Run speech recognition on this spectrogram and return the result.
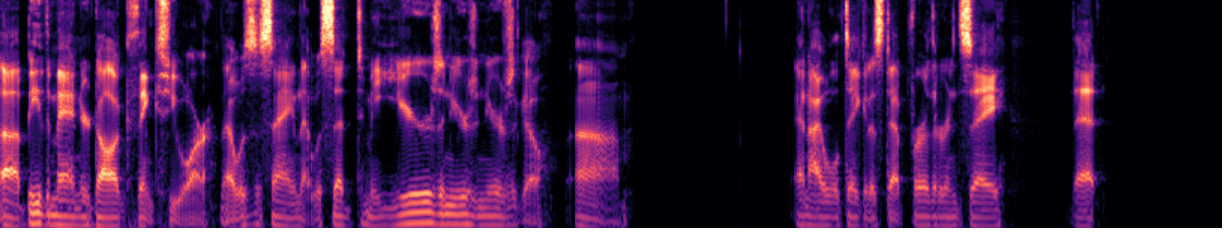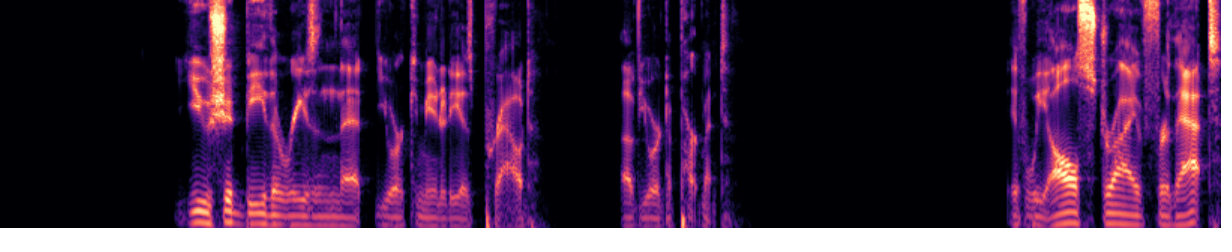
Uh, be the man your dog thinks you are. That was a saying that was said to me years and years and years ago. Um, and I will take it a step further and say that you should be the reason that your community is proud of your department. If we all strive for that,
